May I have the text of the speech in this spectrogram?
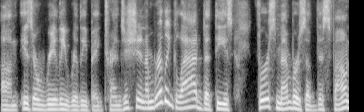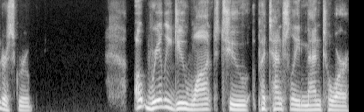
um, is a really, really big transition. And I'm really glad that these first members of this founders group really do want to potentially mentor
